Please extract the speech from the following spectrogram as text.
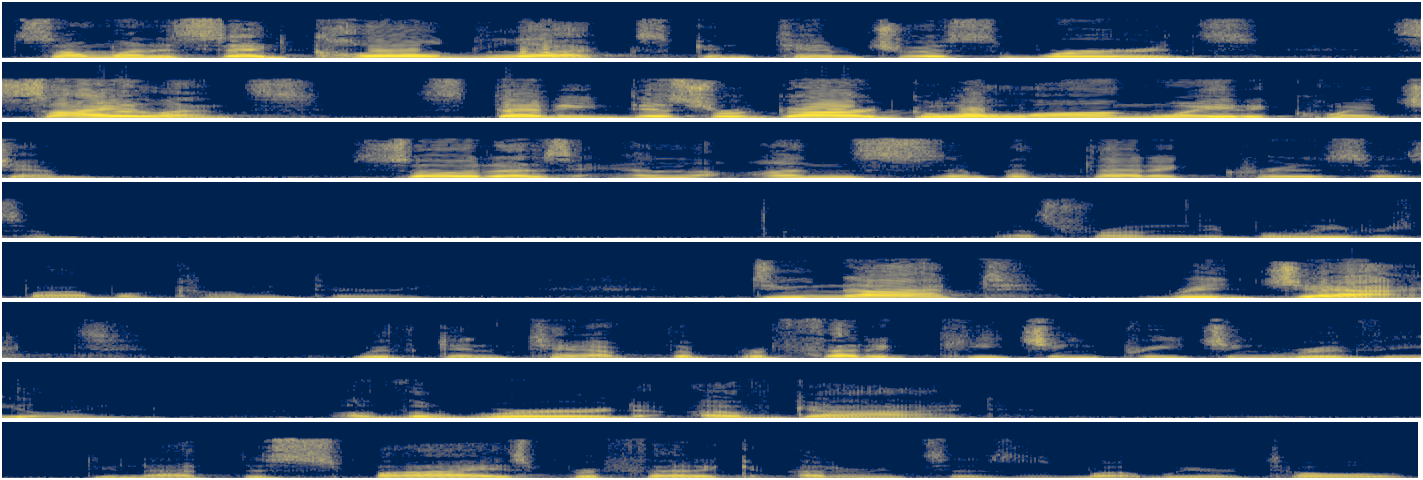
Someone has said cold looks, contemptuous words, silence, steady disregard go a long way to quench him. So does an unsympathetic criticism. That's from the Believer's Bible commentary. Do not reject with contempt the prophetic teaching, preaching, revealing of the Word of God. Do not despise prophetic utterances, is what we are told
